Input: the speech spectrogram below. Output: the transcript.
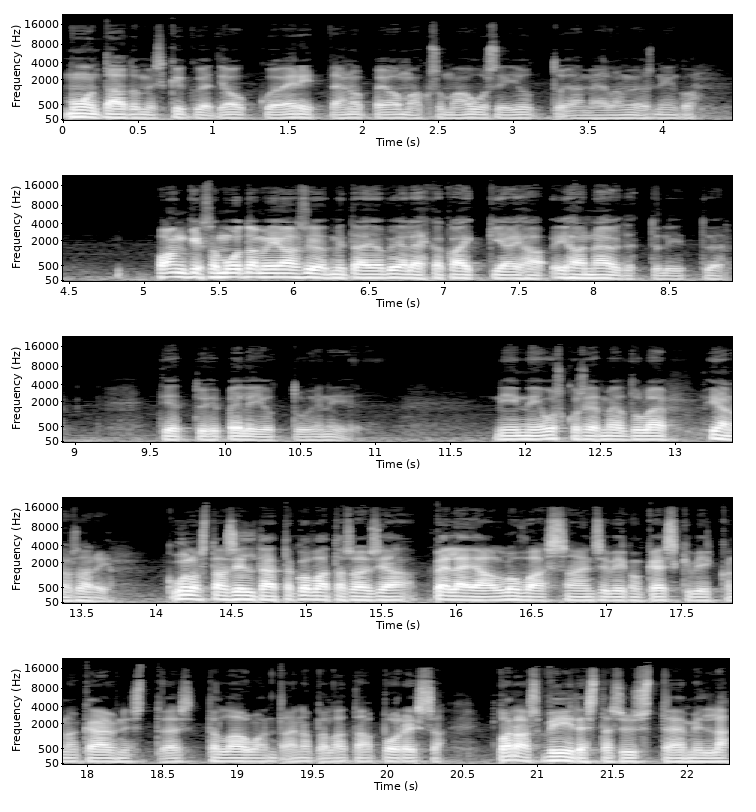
muuntautumiskyky, että joukkue on erittäin nopea omaksumaan uusia juttuja. Meillä on myös niin kuin, pankissa muutamia asioita, mitä ei ole vielä ehkä kaikkia ihan, ihan näytetty liittyen tiettyihin pelijuttuihin, niin, niin, niin uskoisin, että meillä tulee hieno sarja. Kuulostaa siltä, että kovatasoisia pelejä on luvassa ensi viikon keskiviikkona käynnistyä ja sitten lauantaina pelataan Porissa paras viidestä systeemillä.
